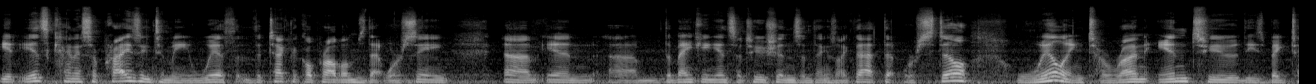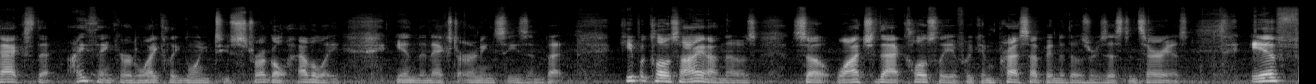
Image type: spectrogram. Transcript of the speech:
It is kind of surprising to me with the technical problems that we're seeing um, in um, the banking institutions and things like that that we're still willing to run into these big techs that I think are likely going to struggle heavily in the next earnings season. But keep a close eye on those. So watch that closely if we can press up into those resistance areas. If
